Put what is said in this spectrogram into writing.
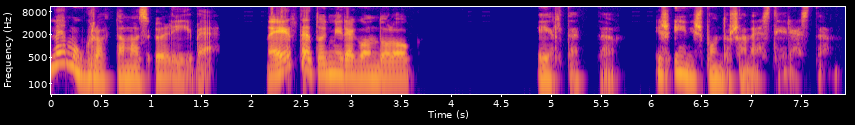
Nem ugrottam az ölébe. Érted, hogy mire gondolok? Értettem, és én is pontosan ezt éreztem.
